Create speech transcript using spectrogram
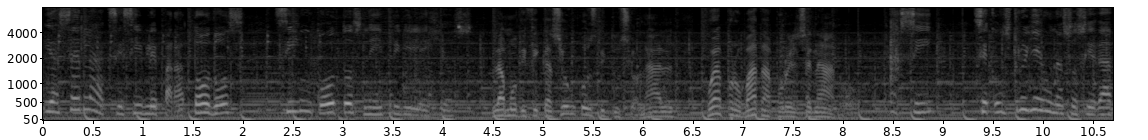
y hacerla accesible para todos sin cotos ni privilegios. La modificación constitucional fue aprobada por el Senado. Así, se construye una sociedad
